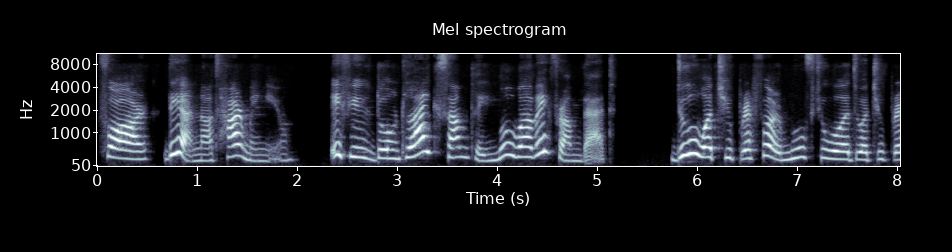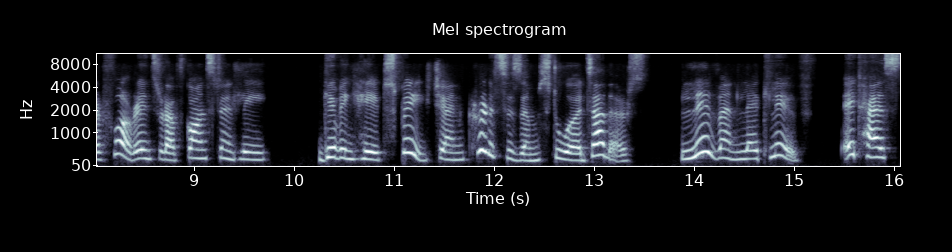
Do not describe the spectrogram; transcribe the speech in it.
for they are not harming you. If you don't like something, move away from that do what you prefer, move towards what you prefer instead of constantly giving hate speech and criticisms towards others. Live and let live. It has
